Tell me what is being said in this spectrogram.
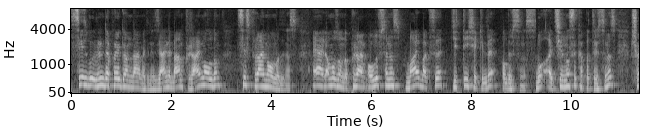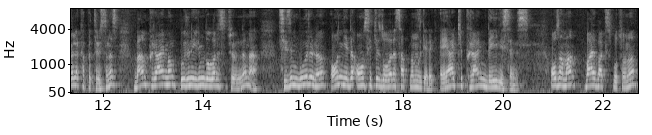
Siz bu ürünü depoya göndermediniz. Yani ben Prime oldum. Siz Prime olmadınız. Eğer Amazon'da Prime olursanız Buybox'ı ciddi şekilde alırsınız. Bu açığı nasıl kapatırsınız? Şöyle kapatırsınız. Ben Prime'ım bu ürünü 20 dolara satıyorum değil mi? Sizin bu ürünü 17-18 dolara satmanız gerek. Eğer ki Prime değil iseniz. O zaman Buybox butonu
